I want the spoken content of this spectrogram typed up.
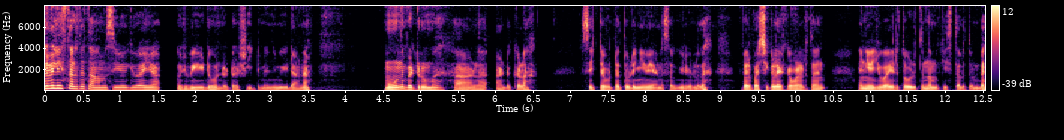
നിലവിൽ ഈ സ്ഥലത്ത് താമസയോഗ്യമായ ഒരു വീടും ഉണ്ട് കേട്ടോ. ഷീറ്റ് മേഞ്ഞ വീടാണ്. മൂന്ന് ബെഡ്റൂം ഹാൾ അടുക്കള സിറ്റ് ഔട്ട് തുടങ്ങിയവയാണ് സൗകര്യമുള്ളത്. ഇപ്പോൾ പശുക്കളെയൊക്കെ വളർത്താൻ അനുയോജ്യമായ ഒരു തൊഴുത്തും നമുക്ക് ഈ സ്ഥലത്തുണ്ട്.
